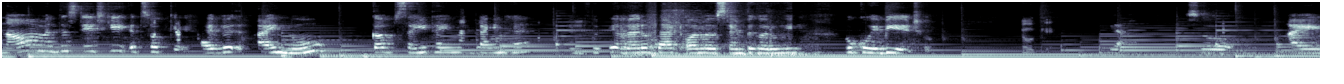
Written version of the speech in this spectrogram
now I am at the stage की it's okay I will I know कब सही टाइम टाइम है। अवेयर ऑफ़ दैट और मैं उस टाइम पे करूँगी। वो कोई भी एज हो okay yeah so I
